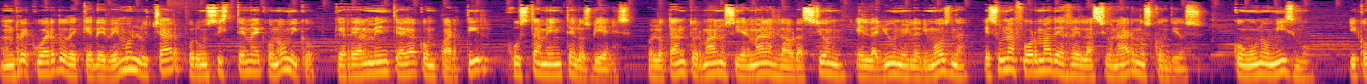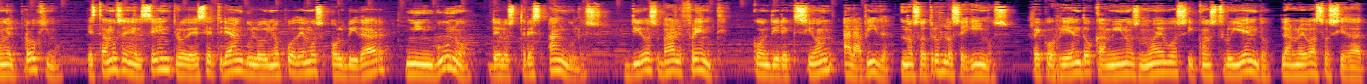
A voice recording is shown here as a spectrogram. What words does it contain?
un recuerdo de que debemos luchar por un sistema económico que realmente haga compartir justamente los bienes. Por lo tanto, hermanos y hermanas, la oración, el ayuno y la limosna es una forma de relacionarnos con Dios, con uno mismo y con el prójimo Estamos en el centro de ese triángulo y no podemos olvidar ninguno de los tres ángulos. Dios va al frente con dirección a la vida. Nosotros lo seguimos, recorriendo caminos nuevos y construyendo la nueva sociedad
